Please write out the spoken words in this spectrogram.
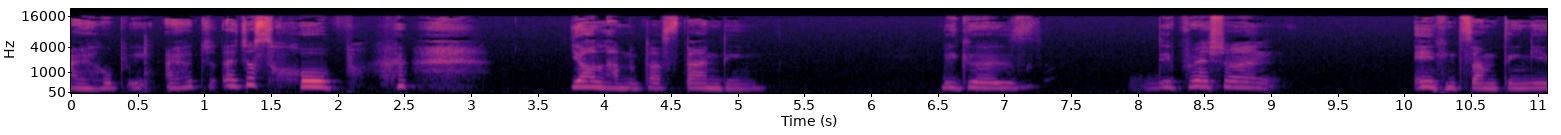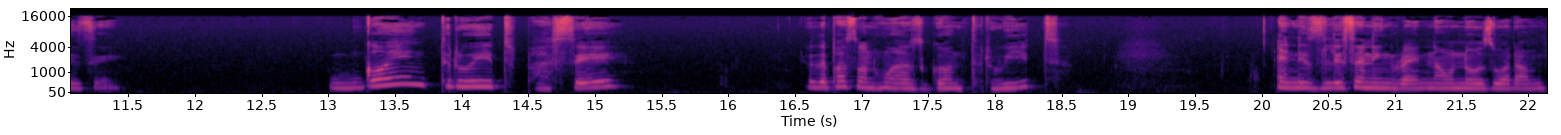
I hope I I just hope y'all are understanding because depression ain't something easy. Going through it per se, the person who has gone through it and is listening right now knows what I'm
